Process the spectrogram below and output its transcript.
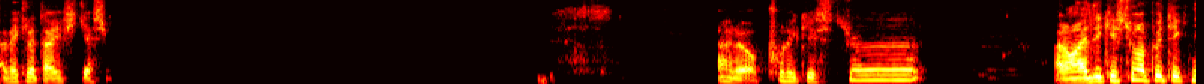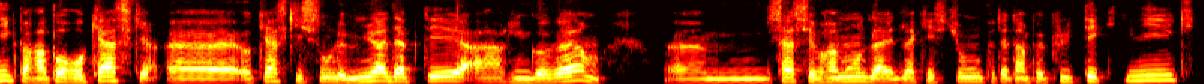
avec la tarification. Alors, pour les questions, alors, on a des questions un peu techniques par rapport aux casques, aux casques qui sont le mieux adaptés à Ringover. Euh, ça, c'est vraiment de la, question peut-être un peu plus technique.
